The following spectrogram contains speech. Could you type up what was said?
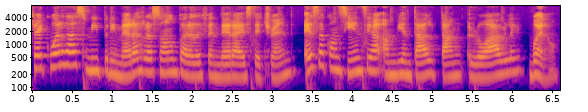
¿Recuerdas mi primera razón para defender a este trend? Esa conciencia ambiental tan loable. Bueno,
